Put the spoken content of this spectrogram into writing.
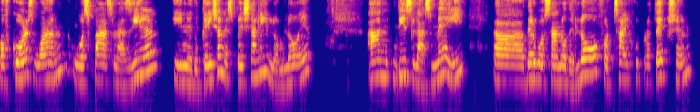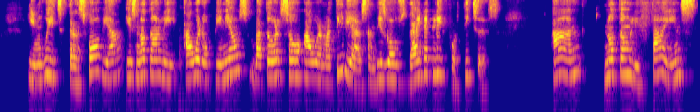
Of course, one was passed last year in education, especially LOMLOE, and this last May, uh, there was another law for childhood protection in which transphobia is not only our opinions, but also our materials. And this goes directly for teachers. And not only fines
